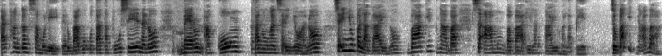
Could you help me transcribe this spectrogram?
at hanggang sa muli. Pero bago ko tatapusin, ano, meron akong tanungan sa inyo, ano, sa inyong palagay, no, bakit nga ba sa among babae lang tayo malapit? So, bakit nga ba?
